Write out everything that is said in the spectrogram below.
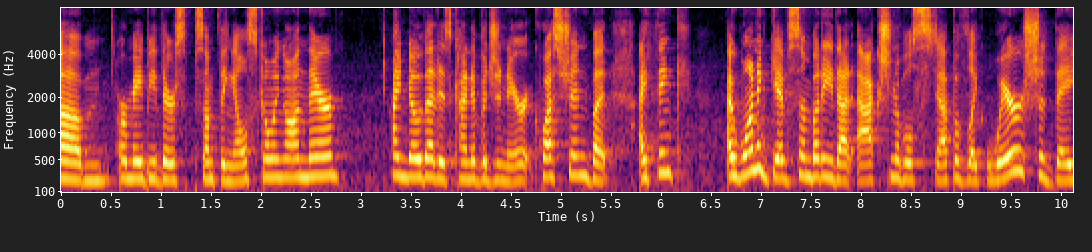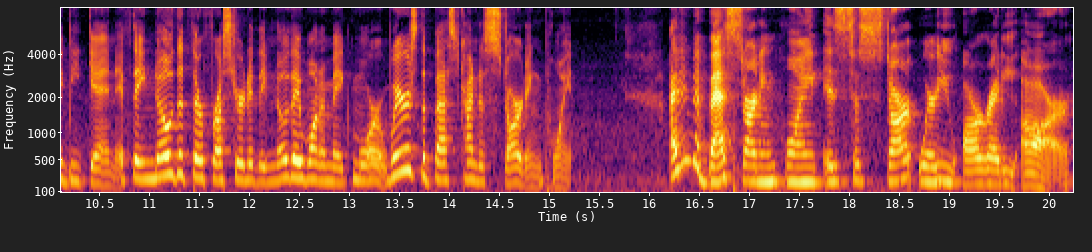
um, or maybe there's something else going on there. I know that is kind of a generic question, but I think I want to give somebody that actionable step of like, where should they begin? If they know that they're frustrated, they know they want to make more, where's the best kind of starting point? I think the best starting point is to start where you already are.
